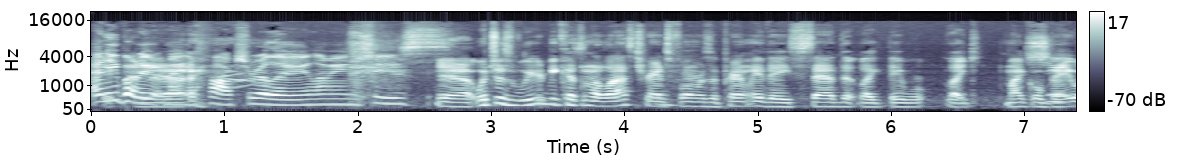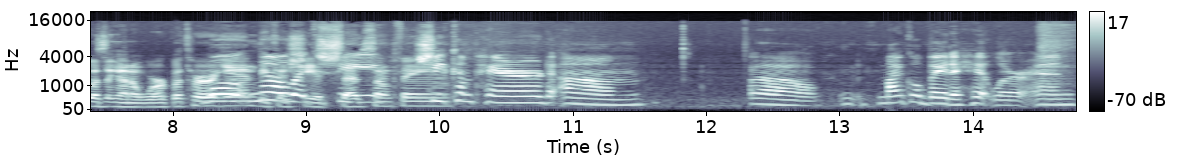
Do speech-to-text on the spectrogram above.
anybody yeah. Megan Fox, really. I mean, she's Yeah, which is weird because in the last Transformers, apparently they said that like they were like Michael She- Bay wasn't gonna work with her well, again no, because like she had said something. She compared um, oh, Michael Bay to Hitler, and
